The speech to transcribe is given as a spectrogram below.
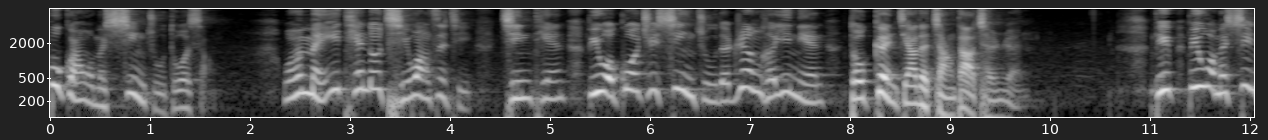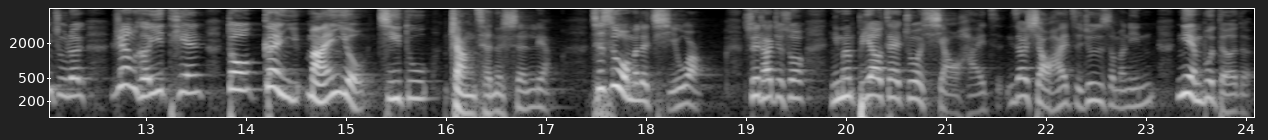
不管我们信主多少，我们每一天都期望自己今天比我过去信主的任何一年都更加的长大成人，比比我们信主的任何一天都更满有基督长成的身量。这是我们的期望。所以他就说：“你们不要再做小孩子。你知道小孩子就是什么？你念不得的，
